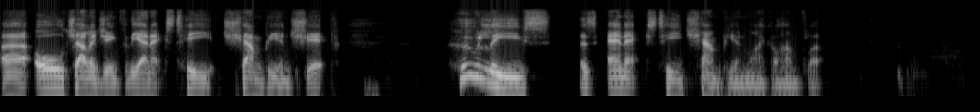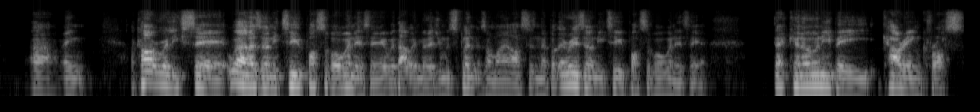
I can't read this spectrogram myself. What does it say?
uh, all challenging for the NXT Championship. Who leaves as NXT champion, Michael Hamflett? Uh, I mean, I can't really say. Well, there's only two possible winners here without emerging with splinters on my ass, isn't there? But there is only two possible winners here. There can only be Karrion Kross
